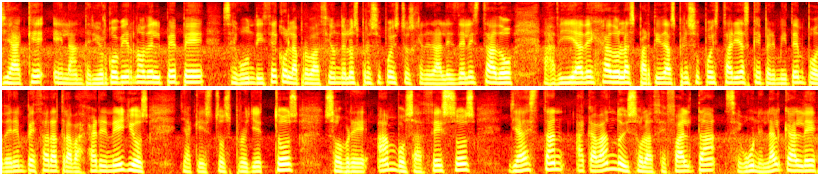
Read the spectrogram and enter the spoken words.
ya que el anterior gobierno del PP, según dice, con la aprobación de los presupuestos generales del Estado, había dejado las partidas presupuestarias que permiten poder empezar a trabajar en ellos, ya que estos proyectos sobre ambos accesos ya están acabando y solo hace falta, según el alcalde, alcalde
